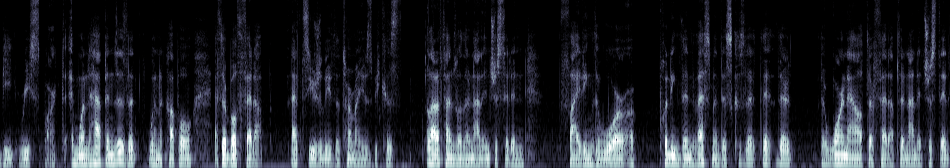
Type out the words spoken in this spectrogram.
be resparked. And what happens is that when a couple, if they're both fed up, that's usually the term I use because a lot of times when they're not interested in fighting the war or putting the investment is because they're, they're, they're, they're worn out, they're fed up, they're not interested,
